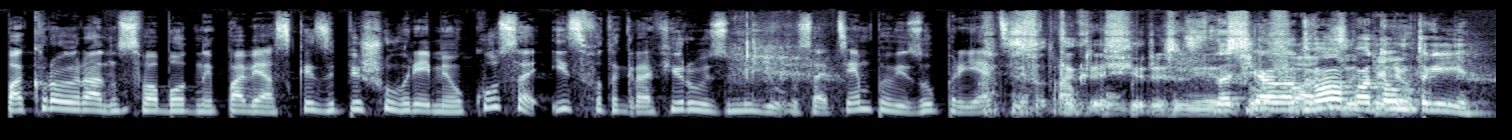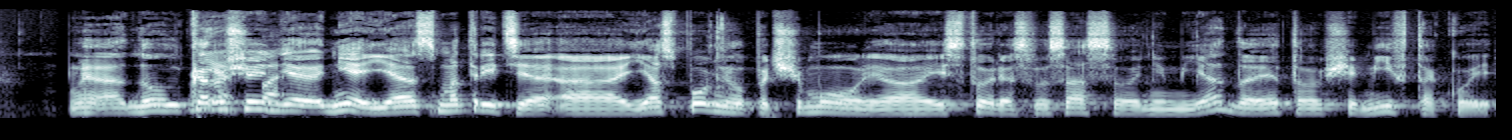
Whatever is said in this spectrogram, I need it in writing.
Покрою рану свободной повязкой, запишу время укуса и сфотографирую змею. Затем повезу приятеля в змею, Сначала два, потом три. А, Ну, короче, по- не, не, я, смотрите, а, я вспомнил, почему а, история с высасыванием яда – это вообще миф такой.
